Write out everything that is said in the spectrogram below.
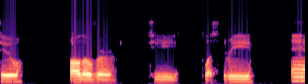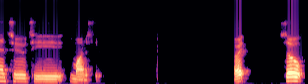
2, all over t plus 3, and 2t minus 3. All right, so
